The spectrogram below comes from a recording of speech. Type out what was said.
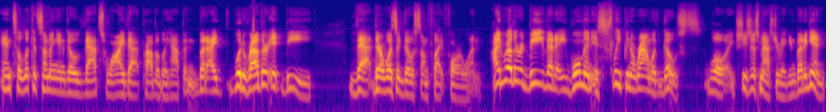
and to look at something and go, that's why that probably happened. But I would rather it be that there was a ghost on Flight 401. I'd rather it be that a woman is sleeping around with ghosts. Well, she's just masturbating. But again,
